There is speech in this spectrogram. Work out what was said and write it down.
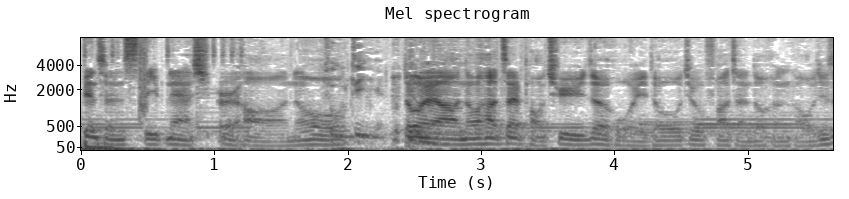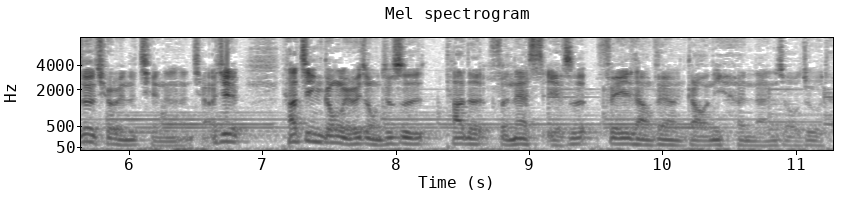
变成 Steve Nash 二号啊，然后对啊，然后他再跑去热火也都就发展都很好。我觉得这个球员的潜能很强，而且他进攻有一种就是他的 finesse 也是非常非常高，你很难守住他。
